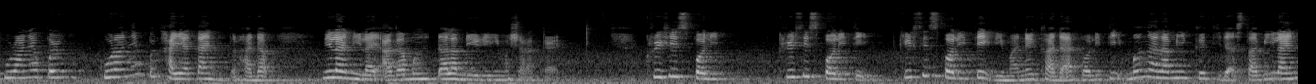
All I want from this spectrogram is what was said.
kurangnya per kurangnya penghayatan terhadap nilai-nilai agama dalam diri masyarakat. Krisis politik krisis politik krisis politik di mana keadaan politik mengalami ketidakstabilan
